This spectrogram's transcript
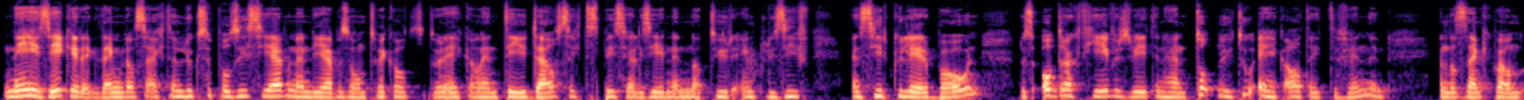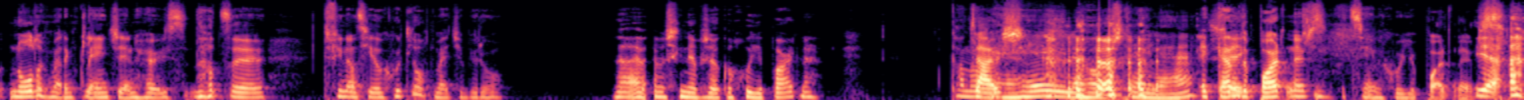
Nee, zeker. Ik denk dat ze echt een luxe positie hebben en die hebben ze ontwikkeld door eigenlijk al in TU Delft zich te specialiseren in natuur, inclusief en circulair bouwen. Dus opdrachtgevers weten hen tot nu toe eigenlijk altijd te vinden. En dat is denk ik wel nodig met een kleintje in huis, dat uh, het financieel goed loopt met je bureau. Nou, en misschien hebben ze ook een goede partner. Kan Thuis. ook een hele hoop schelen, hè? Ik ken Zeker. de partners, het zijn goede partners. Ja.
